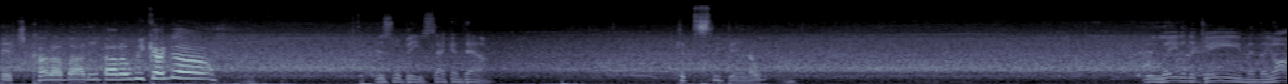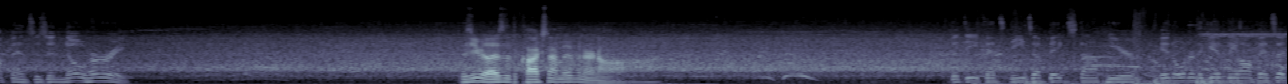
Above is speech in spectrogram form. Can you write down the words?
Bitch caught a body about a week ago. This will be second down. Get to sleep in. Oh. We're late in the game, and the offense is in no hurry. Does he realize that the clock's not moving or not? The defense needs a big stop here in order to give the offense a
